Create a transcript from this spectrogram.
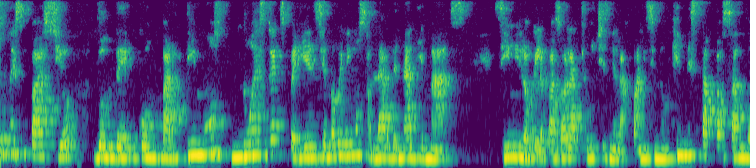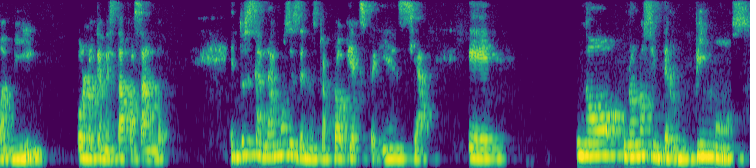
un espacio donde compartimos nuestra experiencia, no venimos a hablar de nadie más, ¿sí? ni lo que le pasó a la Chuchis ni a la Juani, sino qué me está pasando a mí con lo que me está pasando. Entonces hablamos desde nuestra propia experiencia, eh, no, no nos interrumpimos,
